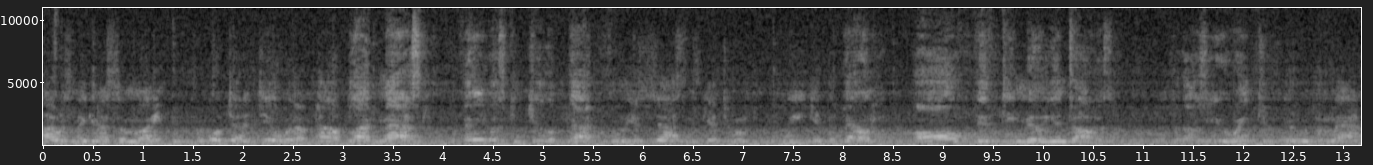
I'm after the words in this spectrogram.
I was making us some money. I worked out a deal with our pal Black Mask. If any of us can kill the bat before the assassins get to him, we get the bounty. All $50 million. And for those of you who ain't too good with the math,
